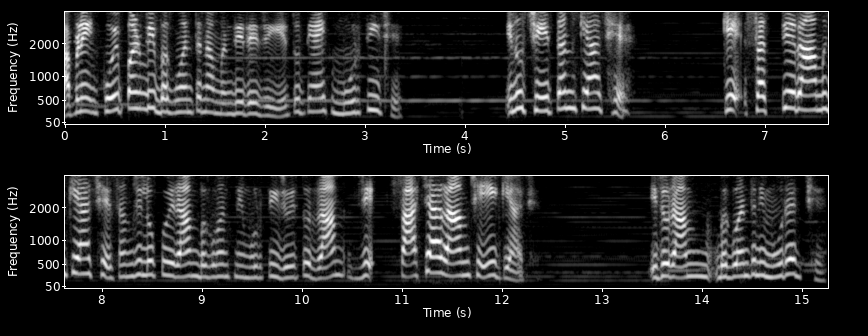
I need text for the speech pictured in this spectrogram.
આપણે કોઈ પણ બી ભગવંતના મંદિરે જઈએ તો ત્યાં એક મૂર્તિ છે. એનું ચેતન ક્યાં છે? કે સત્ય રામ ક્યાં છે? સમજી લો કોઈ રામ ભગવંતની મૂર્તિ જોઈ તો રામ, જે સાચા રામ છે એ ક્યાં છે? એ તો રામ ભગવંતની મૂર્ત છે.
